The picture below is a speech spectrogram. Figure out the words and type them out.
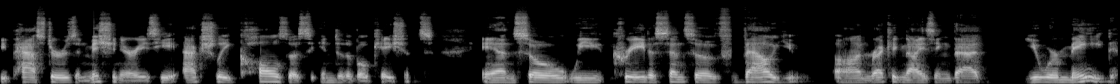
be pastors and missionaries. He actually calls us into the vocations. And so we create a sense of value on recognizing that you were made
